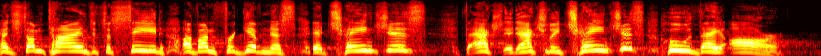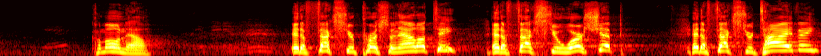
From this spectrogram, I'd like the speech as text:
and sometimes it's a seed of unforgiveness, it changes it actually changes who they are. Come on now. It affects your personality, it affects your worship, it affects your tithing,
